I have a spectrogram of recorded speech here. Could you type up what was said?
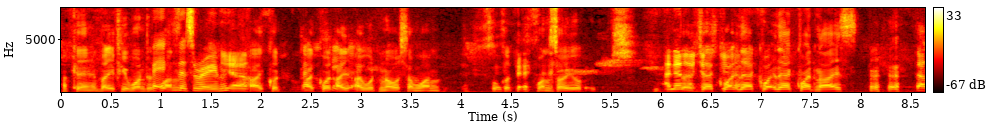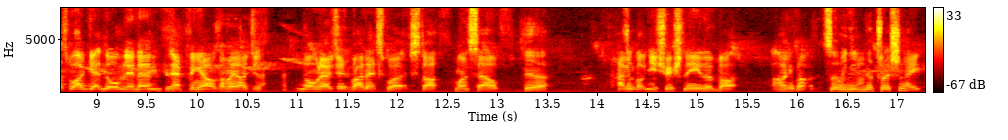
Pole. Okay, but if you wanted But if one, there's room. Yeah, I could, I could, I, I would know someone who could sponsor you. And then they're, they're quite, yeah, they're quite, they're quite nice. that's what I get normally, and then everything else. I mean, I just normally I just run X work stuff myself. yeah. haven't got nutrition either, but I got So we need nutrition. cake.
